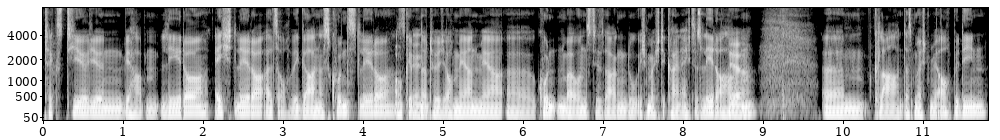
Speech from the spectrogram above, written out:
Textilien, wir haben Leder, Echtleder, als auch veganes Kunstleder. Es Okay. gibt natürlich auch mehr und mehr äh, Kunden bei uns, die sagen, du, ich möchte kein echtes Leder haben. Ähm, klar, das möchten wir auch bedienen.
